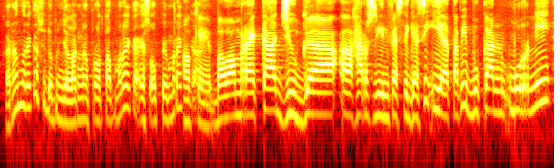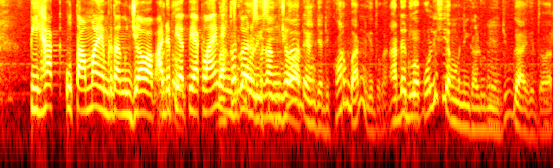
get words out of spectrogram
karena mereka sudah menjalankan protap mereka, SOP mereka. Oke, bahwa mereka juga eh, harus diinvestigasi iya, tapi bukan murni pihak utama yang bertanggung jawab. Ada pihak-pihak lain yang Bahkan juga harus bertanggung juga jawab. ada yang jadi korban gitu kan. Ada dua polisi yang meninggal dunia juga gitu kan.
